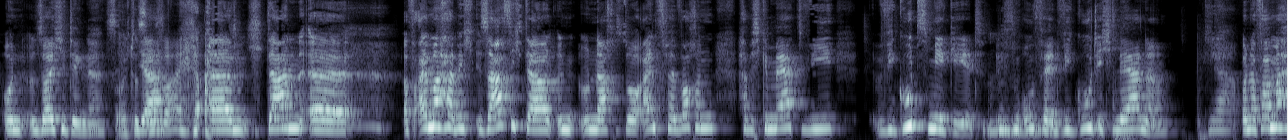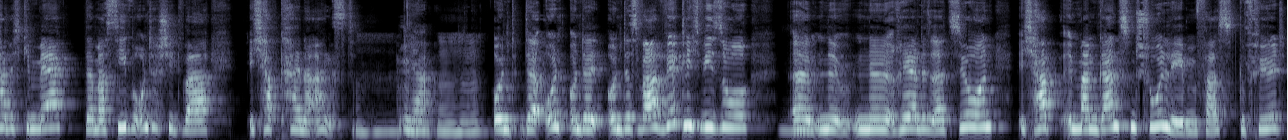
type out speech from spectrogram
und, und solche Dinge. Sollte ja, so sein. Ähm, dann äh, auf einmal habe ich saß ich da und, und nach so ein zwei Wochen habe ich gemerkt, wie wie gut es mir geht in diesem Umfeld, wie gut ich lerne. Ja. Und auf einmal habe ich gemerkt, der massive Unterschied war, ich habe keine Angst. Ja. Mhm. Und der und und der, und das war wirklich wie so eine ähm, ne ne Realisation. Ich habe in meinem ganzen Schulleben fast gefühlt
